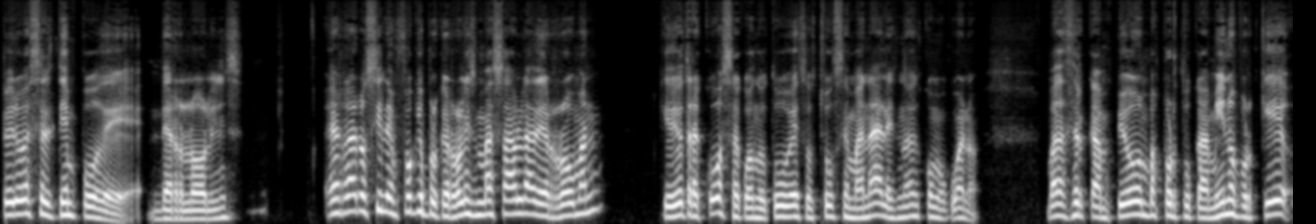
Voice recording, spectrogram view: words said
pero es el tiempo de, de Rollins. Es raro sí el enfoque porque Rollins más habla de Roman que de otra cosa cuando tú esos shows semanales, ¿no? Es como, bueno, vas a ser campeón, vas por tu camino, ¿por qué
